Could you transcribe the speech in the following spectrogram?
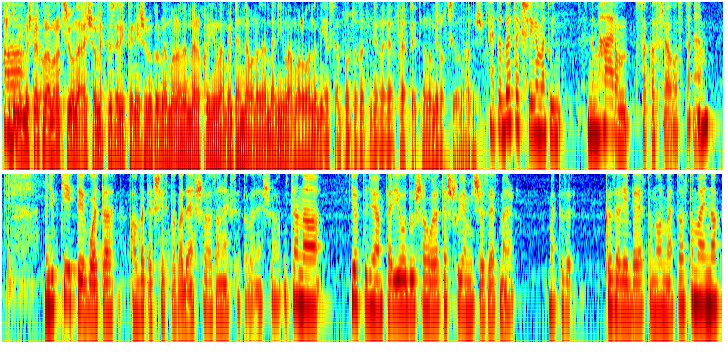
Tudom, hogy most megpróbálom racionálisan megközelíteni, és amikor benne van az ember, akkor nyilván, vagy benne van az ember, nyilvánvalóan nem ilyen szempontokat mérlegel feltétlen, ami racionális. Hát a betegségemet úgy nem három szakaszra osztanám. Mondjuk két év volt a, a betegség tagadása, az anorexia tagadása. Utána jött egy olyan periódus, ahol a testsúlyom is azért már meg közelébe ért a normál tartománynak,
